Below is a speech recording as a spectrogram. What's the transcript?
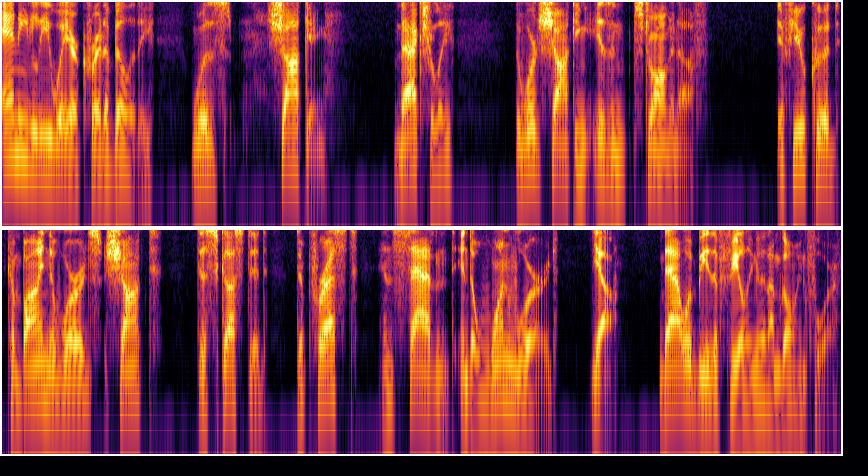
any leeway or credibility was shocking. And actually, the word shocking isn't strong enough. If you could combine the words shocked, disgusted, depressed, and saddened into one word, yeah, that would be the feeling that I'm going for.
